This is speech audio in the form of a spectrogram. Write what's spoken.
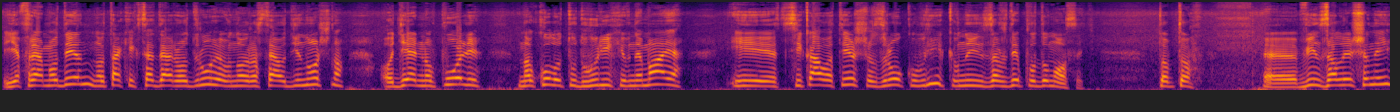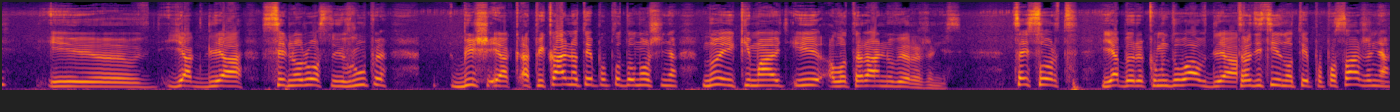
Єфрем 1, але так як це дерево друге, воно росте одиночно, одільно в полі, навколо тут горіхів немає. І цікаво те, що з року в рік він завжди плодоносить. Тобто він залишений і е, як для сильнорослої групи, більш як апікального типу плодоношення, ну які мають і латеральну вираженість. Цей сорт я би рекомендував для традиційного типу посадження,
